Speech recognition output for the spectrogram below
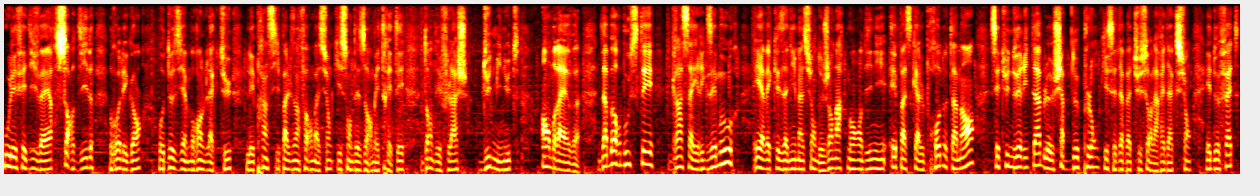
ou les faits divers sordides, reléguant au deuxième rang de l'actu les principales informations qui sont désormais traitées dans des flashs d'une minute en brève. D'abord boosté grâce à Éric Zemmour et avec les animations de Jean-Marc Morandini et Pascal Pro notamment, c'est une véritable chape de plomb qui s'est abattue sur la rédaction et de fait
